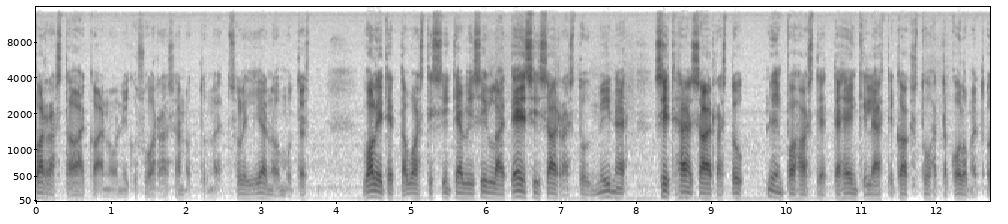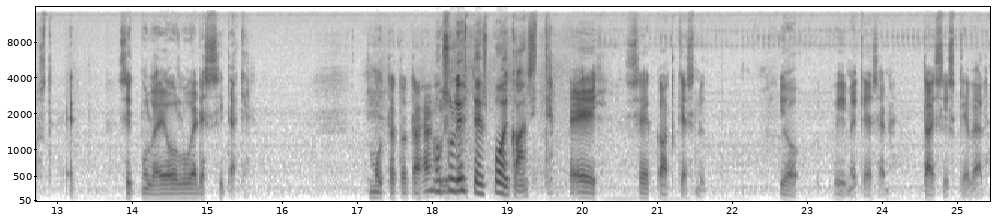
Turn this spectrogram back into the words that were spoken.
parasta aikaa, no, niin kuin suoraan sanottuna. Että se oli hienoa, mutta valitettavasti siinä kävi sillä, että ensin sairastui minä, sitten hän sairastui niin pahasti, että henki lähti 2013. Sitten mulla ei ollut edes sitäkin. Mutta tota, hän Onko sulla yhteys poikaan sitten? Ei, se katkesi nyt jo viime kesänä, tai siis keväällä.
